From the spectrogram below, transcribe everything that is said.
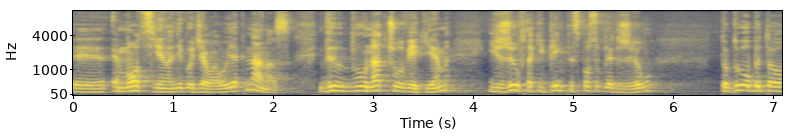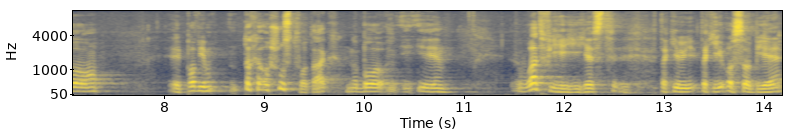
y, emocje na niego działały jak na nas. Gdyby był nad człowiekiem i żył w taki piękny sposób, jak żył, to byłoby to, y, powiem, trochę oszustwo, tak? No bo łatwiej jest takiej, takiej osobie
